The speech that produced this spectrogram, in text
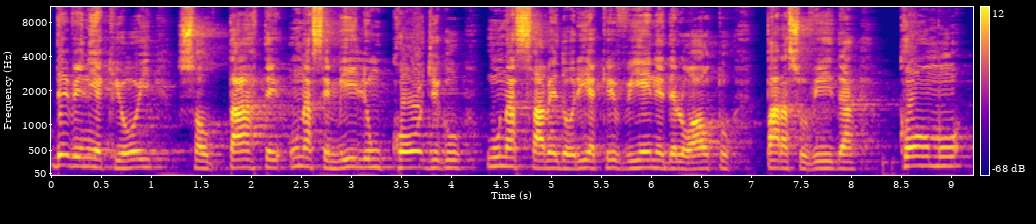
de vir aqui hoje soltar-te uma semilha, um código, uma sabedoria que vem do alto para sua vida, como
